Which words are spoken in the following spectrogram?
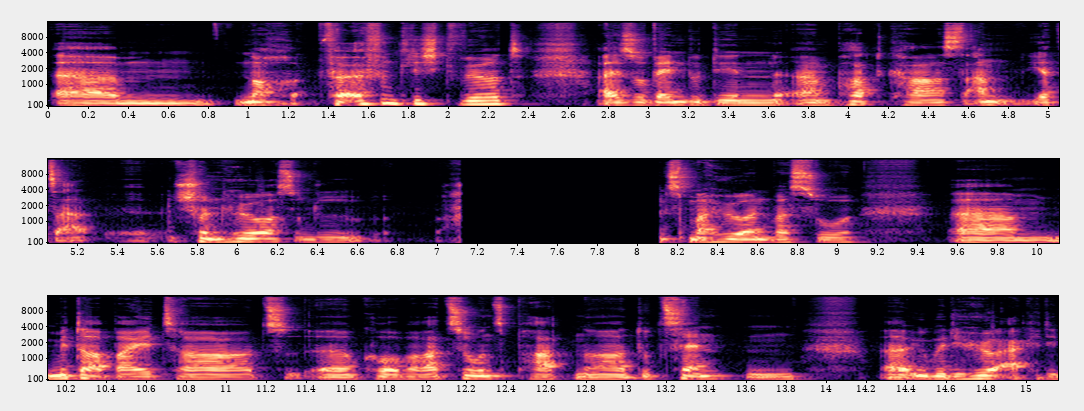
ähm, noch veröffentlicht wird. Also wenn du den ähm, Podcast an, jetzt äh, schon hörst und du willst mal hören, was so ähm, Mitarbeiter, äh, Kooperationspartner, Dozenten äh, über die Hörakademie,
